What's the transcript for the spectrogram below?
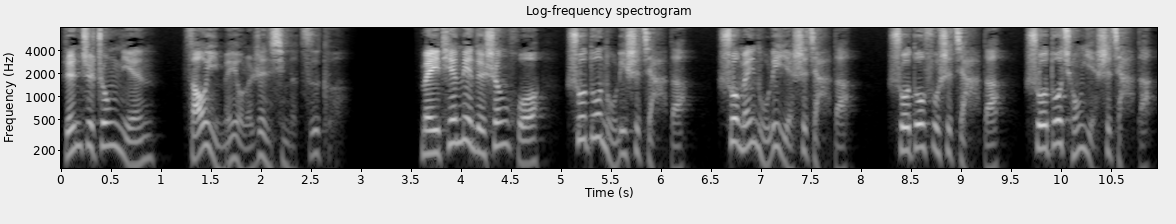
人至中年早已没有了任性的资格。每天面对生活，说多努力是假的，说没努力也是假的，说多富是假的，说多穷也是假的。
